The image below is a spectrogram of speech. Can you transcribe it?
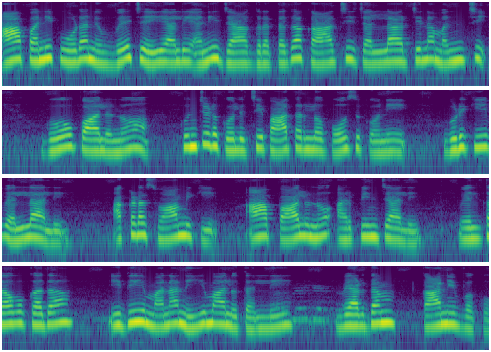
ఆ పని కూడా నువ్వే చేయాలి అని జాగ్రత్తగా కాచి చల్లార్చిన మంచి గోపాలును కుంచెడు కొలిచి పాత్రలో పోసుకొని గుడికి వెళ్ళాలి. అక్కడ స్వామికి ఆ పాలును అర్పించాలి. వెళ్తావు కదా? ఇది మన నియమాలు తల్లి. వ్యర్థం కానివ్వకు.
